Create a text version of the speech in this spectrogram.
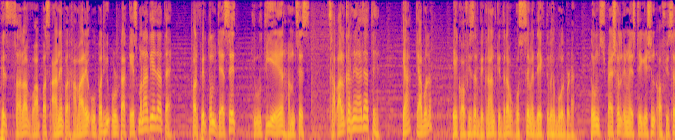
फिर साला वापस आने पर हमारे ऊपर ही उल्टा केस बना दिया जाता है। और फिर तुम जैसे चूतिए हमसे सवाल करने आ जाते हैं। क्या? क्या बोला? एक ऑफिसर विक्रांत की तरफ़ गुस्से में देखते हुए बोल पड़ा, तुम स्पेशल इन्वेस्टिगेशन ऑफिसर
